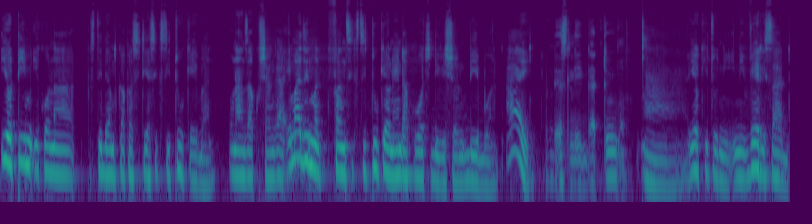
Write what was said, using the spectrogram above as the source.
Hiyo team iko na stadium capacity ya 62k bana. Unaanza kushangaa. Imagine mafan 62k unaenda kuwatch division b bwana. Ai. Bundesliga tu. Ah, kitu ni, ni very sad.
